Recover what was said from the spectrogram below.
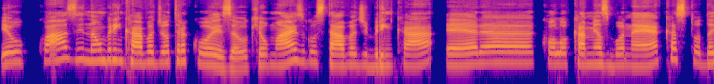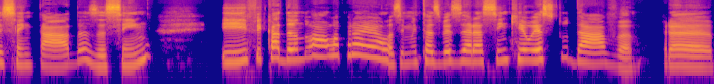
eu quase não brincava de outra coisa. O que eu mais gostava de brincar era colocar minhas bonecas todas sentadas assim e ficar dando aula para elas. E muitas vezes era assim que eu estudava para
